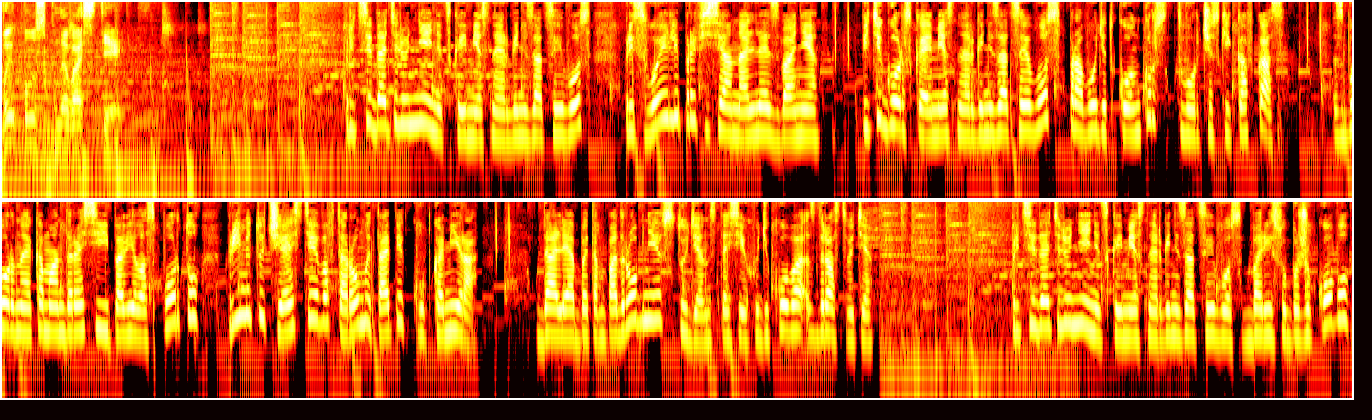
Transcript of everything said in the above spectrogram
Выпуск новостей. Председателю Ненецкой местной организации ВОЗ присвоили профессиональное звание. Пятигорская местная организация ВОЗ проводит конкурс «Творческий Кавказ». Сборная команда России по велоспорту примет участие во втором этапе Кубка мира. Далее об этом подробнее в студии Анастасия Худякова. Здравствуйте. Председателю Ненецкой местной организации ВОЗ Борису Бажукову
